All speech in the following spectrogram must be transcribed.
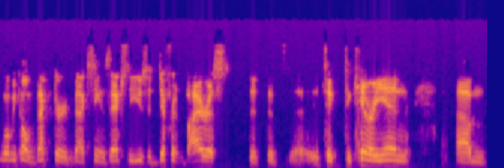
what we call vectored vaccines. They actually use a different virus that, that uh, to to carry in. Um,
